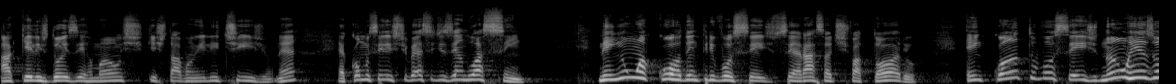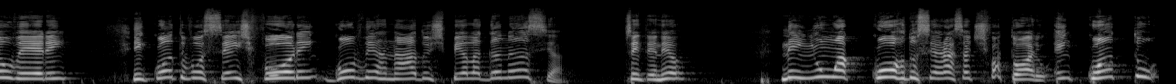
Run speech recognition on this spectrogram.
àqueles dois irmãos que estavam em litígio, né? É como se ele estivesse dizendo assim: nenhum acordo entre vocês será satisfatório enquanto vocês não resolverem, enquanto vocês forem governados pela ganância. Você entendeu? Nenhum acordo será satisfatório enquanto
